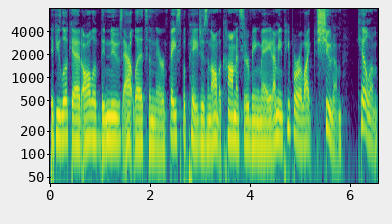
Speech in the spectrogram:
If you look at all of the news outlets and their Facebook pages and all the comments that are being made, I mean, people are like, shoot them, kill them.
